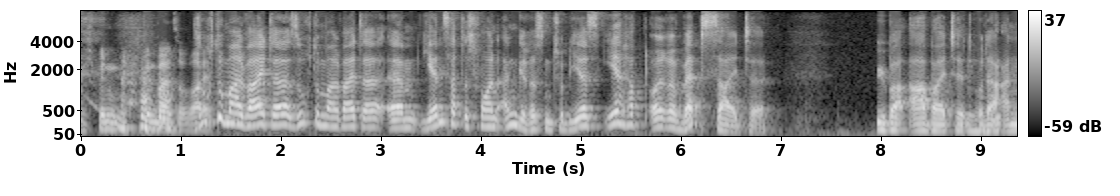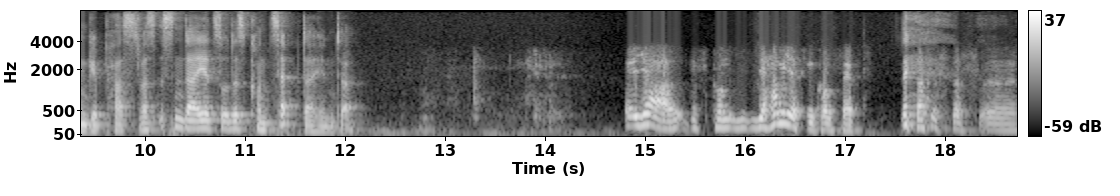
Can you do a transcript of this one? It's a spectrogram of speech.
ich, bin, ich bin bald soweit. Such du mal weiter, such du mal weiter. Ähm, Jens hat es vorhin angerissen, Tobias. Ihr habt eure Webseite überarbeitet mhm. oder angepasst. Was ist denn da jetzt so das Konzept dahinter? Äh, ja, das wir haben jetzt ein Konzept. Das ist das, äh,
